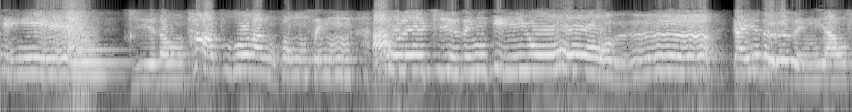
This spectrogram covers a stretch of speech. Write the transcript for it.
根。激动他自然风声，后来几人给哟，该头人要收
